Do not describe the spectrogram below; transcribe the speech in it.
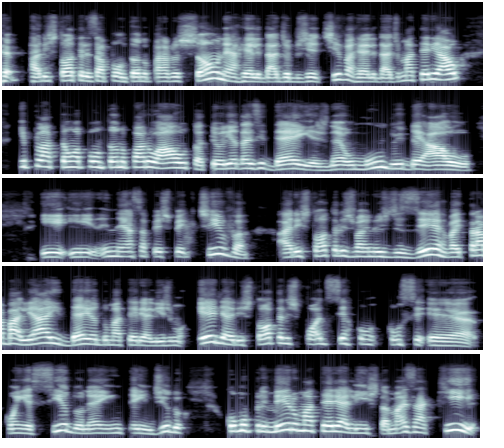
é, Aristóteles apontando para o chão, né, a realidade objetiva, a realidade material, e Platão apontando para o alto, a teoria das ideias, né, o mundo ideal. E, e, e nessa perspectiva, Aristóteles vai nos dizer, vai trabalhar a ideia do materialismo. Ele, Aristóteles, pode ser con, é, conhecido né, e entendido como o primeiro materialista, mas aqui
